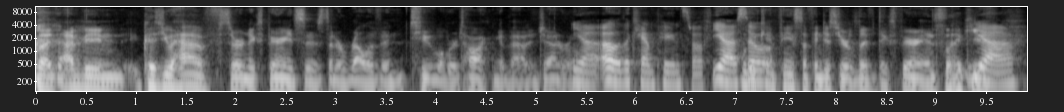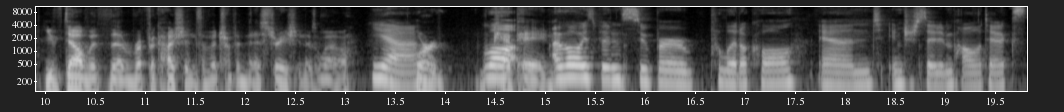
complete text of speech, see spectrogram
but I mean, because you have certain experiences that are relevant to what we're talking about in general. yeah. Oh, the campaign stuff. Yeah. Well, so the campaign stuff and just your lived experience, like you've, yeah, you've dealt with the repercussions of a Trump administration as well, yeah. or well, campaign. I've always been super political and interested in politics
